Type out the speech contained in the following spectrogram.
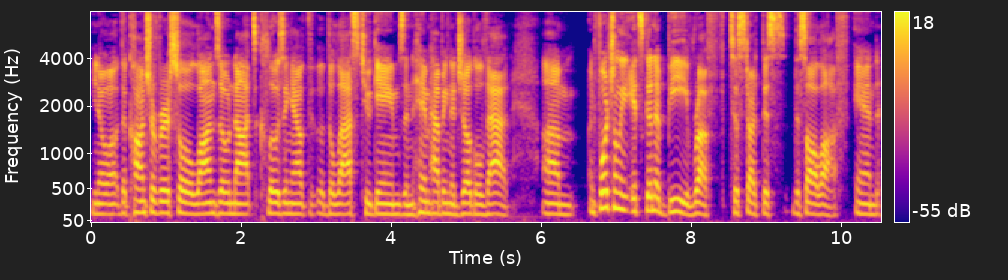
you know, uh, the controversial Lonzo not closing out the, the, last two games and him having to juggle that. Um, unfortunately, it's going to be rough to start this this all off, and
